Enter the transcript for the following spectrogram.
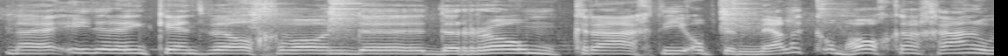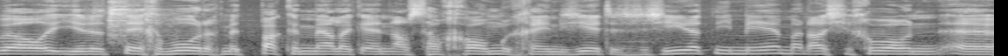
Nou ja, iedereen kent wel gewoon de, de roomkraag die op de melk omhoog kan gaan. Hoewel je dat tegenwoordig met pakkenmelk en als het gehomogeniseerd is, dan zie je dat niet meer. Maar als je gewoon uh,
